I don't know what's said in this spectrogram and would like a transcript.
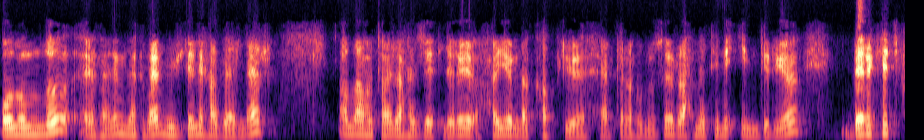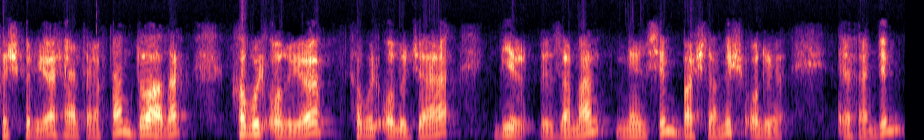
olumlu efendim ne kadar müjdeli haberler. Allahu Teala Hazretleri hayırla kaplıyor her tarafımızı, rahmetini indiriyor, bereket fışkırıyor her taraftan, dualar kabul oluyor, kabul olacağı bir zaman, mevsim başlamış oluyor. Efendim,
